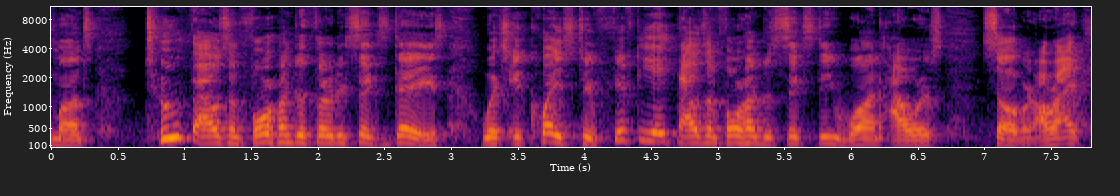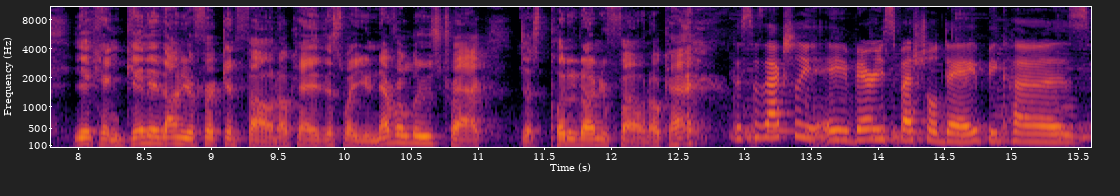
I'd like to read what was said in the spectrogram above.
months, 2,436 days, which equates to 58,461 hours sober, all right? You can get it on your freaking phone, okay? This way you never lose track, just put it on your phone, okay? This is actually a very special day because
